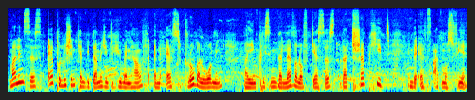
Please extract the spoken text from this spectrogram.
Marlin says air pollution can be damaging to human health and adds to global warming by increasing the level of gases that trap heat in the Earth's atmosphere.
